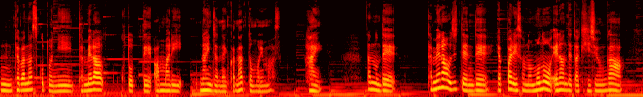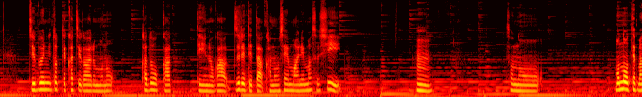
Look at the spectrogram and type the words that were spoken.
うん、手放すことにためらうことってあんまりないんじゃないかなと思います。はい。なのでためらう時点でやっぱりそのものを選んでた基準が自分にとって価値があるものかどうかっていうのがずれてた可能性もありますしうん。そのものを手放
